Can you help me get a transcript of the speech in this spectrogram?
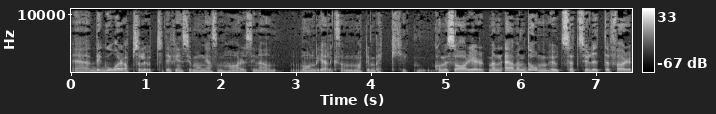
Eh, det går absolut. Det finns ju många som har sina vanliga liksom Martin Beck-kommissarier. Men även de utsätts ju lite för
